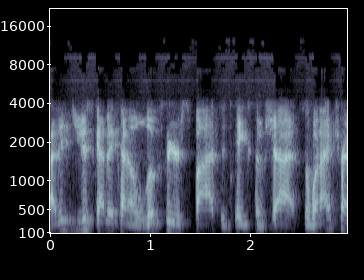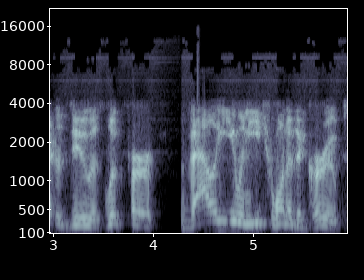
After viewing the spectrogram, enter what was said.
I think you just got to kind of look for your spots and take some shots. So what I try to do is look for value in each one of the groups.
